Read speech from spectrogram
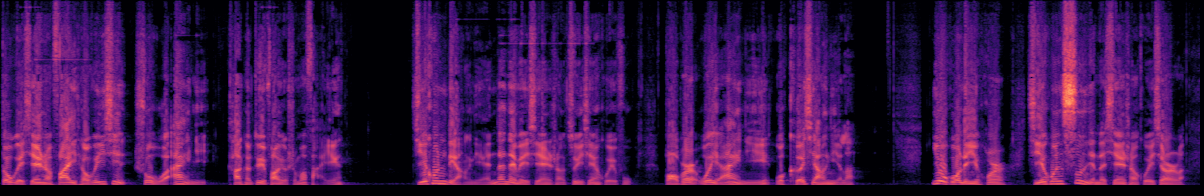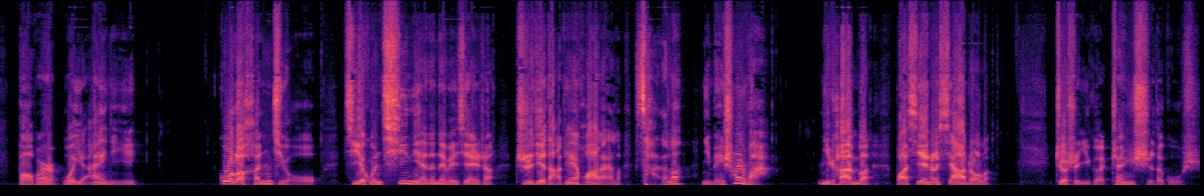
都给先生发一条微信，说我爱你，看看对方有什么反应。结婚两年的那位先生最先回复：“宝贝儿，我也爱你，我可想你了。”又过了一会儿，结婚四年的先生回信儿了：“宝贝儿，我也爱你。”过了很久，结婚七年的那位先生直接打电话来了：“咋的了？你没事吧？”你看吧，把先生吓着了。这是一个真实的故事。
